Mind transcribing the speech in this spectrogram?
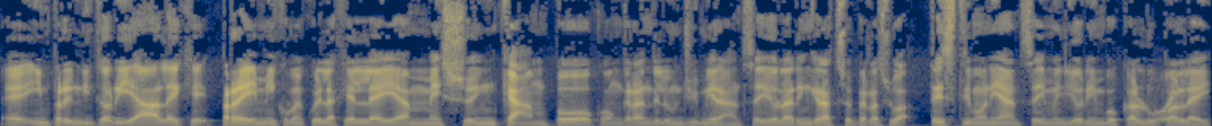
eh, imprenditoriale che premi come quella che lei ha messo in campo con grande lungimiranza. Io la ringrazio per la sua testimonianza e i migliori in bocca al lupo a, a lei,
